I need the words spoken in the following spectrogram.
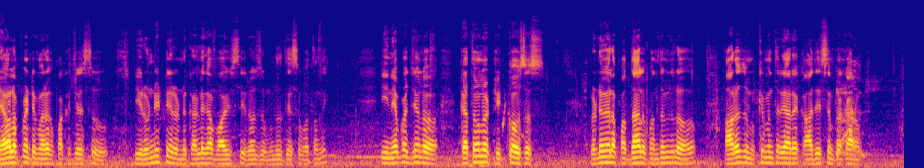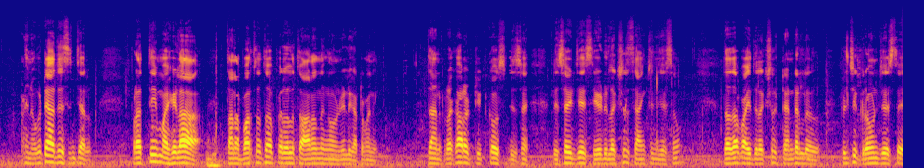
Development మరొక పక్క చేస్తూ ఈ రెండింటిని రెండు కళ్ళుగా భావిస్తూ ఈరోజు ముందుకు తీసుకుపోతుంది. ఈ నేపథ్యంలో గతంలో టిట్కో హౌసెస్ రెండు వేల పద్నాలుగు పంతొమ్మిదిలో ఆ రోజు ముఖ్యమంత్రి గారి యొక్క ఆదేశం ప్రకారం ఆయన ఒకటే ఆదేశించారు ప్రతి మహిళ తన భర్తతో పిల్లలతో ఆనందంగా ఉండేళ్ళు కట్టమని. దాని ప్రకారం టిట్కోస్ డిసై డిసైడ్ చేసి ఏడు లక్షలు శాంక్షన్ చేసాం దాదాపు ఐదు లక్షలు టెండర్లు పిలిచి గ్రౌండ్ చేస్తే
